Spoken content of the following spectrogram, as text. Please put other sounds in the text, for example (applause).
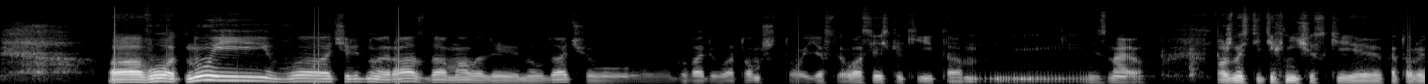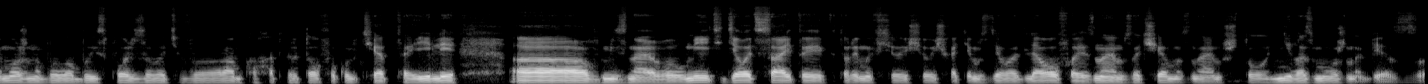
А, вот, ну и в очередной раз, да, мало ли на удачу говорю о том, что если у вас есть какие-то, не знаю, возможности технические, которые можно было бы использовать в рамках открытого факультета, или, э, не знаю, вы умеете делать сайты, которые мы все еще очень хотим сделать для ОФА, и знаем зачем, и знаем, что невозможно без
